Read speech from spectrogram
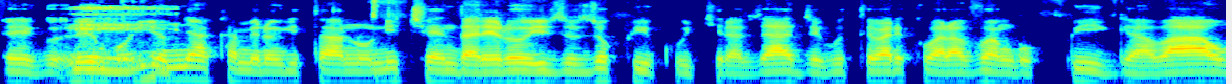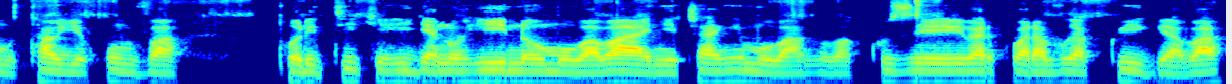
Ego, rero muri iyo Eh. myaka mirongo itanu n'icenda rero ivyo vyo kwikukira vyaje gute? Bariko baravuga ngo kwigaba utangiye kumva politike hirya no hino mu babanyi canke mu bantu bakuze bariko baravuga kwigaba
